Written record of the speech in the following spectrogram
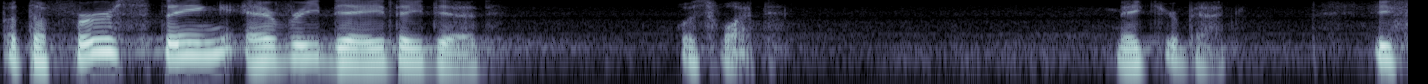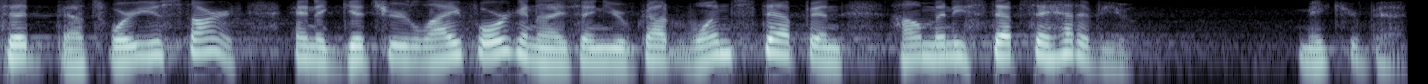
But the first thing every day they did was what? Make your bed. He said, that's where you start. And it gets your life organized. And you've got one step in how many steps ahead of you? Make your bed.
